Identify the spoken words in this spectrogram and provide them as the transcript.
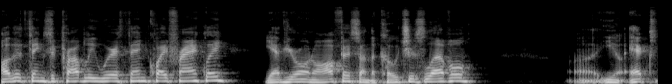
Other things that probably wear thin, quite frankly, you have your own office on the coaches level. Uh, you know, ex,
